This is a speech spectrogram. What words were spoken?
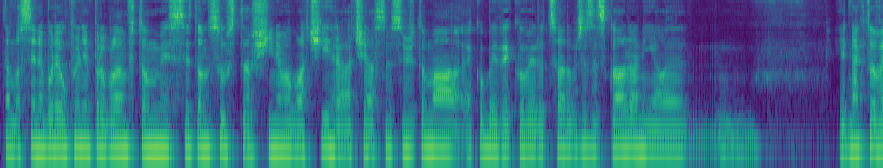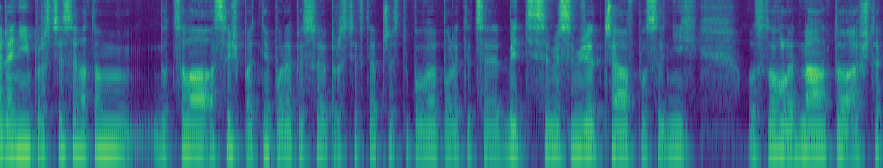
tam asi nebude úplně problém v tom, jestli tam jsou starší nebo mladší hráči. Já si myslím, že to má jakoby věkově docela dobře zeskládaný, ale jednak to vedení prostě se na tom docela asi špatně podepisuje prostě v té přestupové politice. Byť si myslím, že třeba v posledních od toho ledna to až tak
